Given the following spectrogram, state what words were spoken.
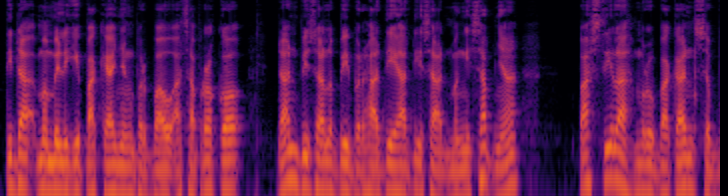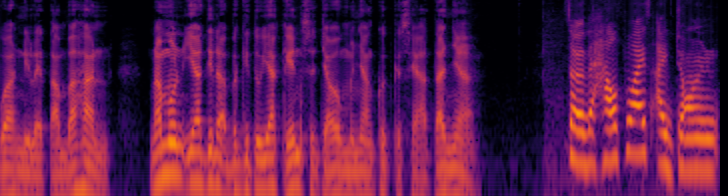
Tidak memiliki pakaian yang berbau asap rokok dan bisa lebih berhati-hati saat mengisapnya, pastilah merupakan sebuah nilai tambahan. Namun ia tidak begitu yakin sejauh menyangkut kesehatannya. So the health-wise, I don't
